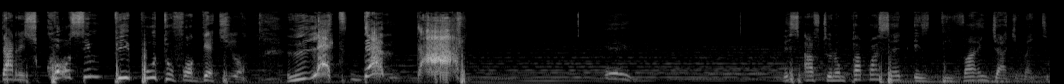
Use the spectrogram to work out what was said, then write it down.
that is causing people to forget you, let them die. Hey. This afternoon, Papa said is divine judgment.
